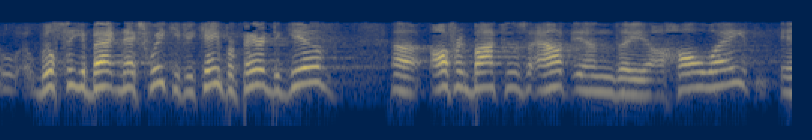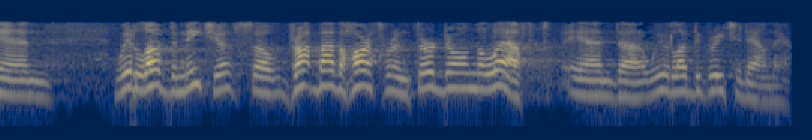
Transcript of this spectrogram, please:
we'll see you back next week. If you came prepared to give, uh, offering boxes out in the hallway, and we'd love to meet you. So drop by the hearth room, third door on the left, and uh, we would love to greet you down there.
